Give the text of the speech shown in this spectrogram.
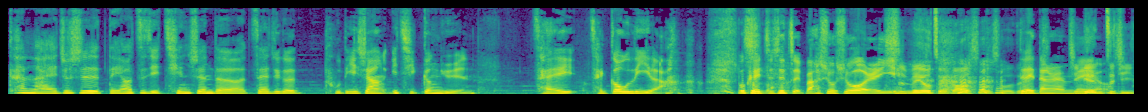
看来就是得要自己亲身的在这个土地上一起耕耘。才才够力啦，不可以只是嘴巴说说而已。是，是没有嘴巴说说 的。对，当然没有。今年自己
